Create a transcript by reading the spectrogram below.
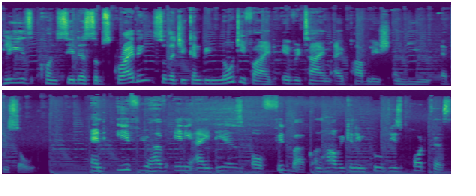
Please consider subscribing so that you can be notified every time I publish a new episode. And if you have any ideas or feedback on how we can improve this podcast,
